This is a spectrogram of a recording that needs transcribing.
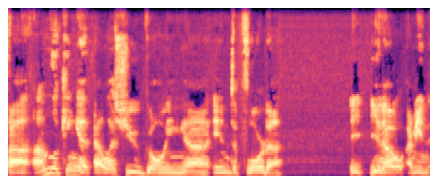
Uh, I'm looking at LSU going uh, into Florida. You know, I mean,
